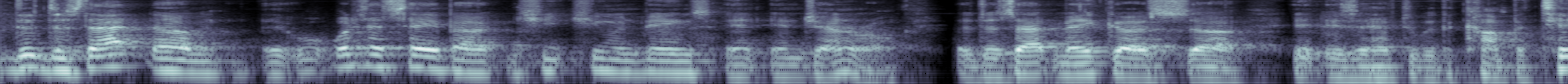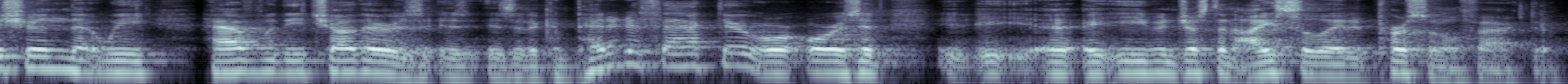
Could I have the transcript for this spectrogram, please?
Does that, um, what does that say about human beings in, in general? Does that make us, uh, does it have to do with the competition that we have with each other? Is, is, is it a competitive factor or, or is it even just an isolated personal factor?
